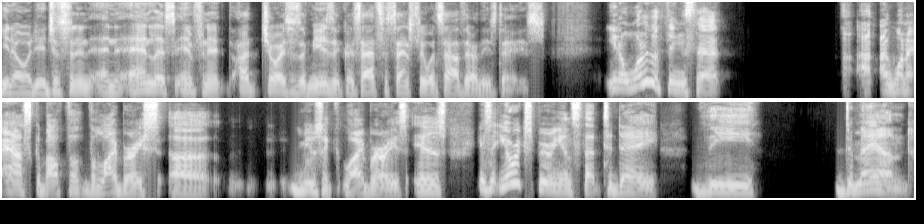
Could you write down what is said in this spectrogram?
you know, just an, an endless, infinite uh, choices of music because that's essentially what's out there these days. You know, one of the things that I, I want to ask about the the libraries, uh, music libraries, is is it your experience that today the demand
